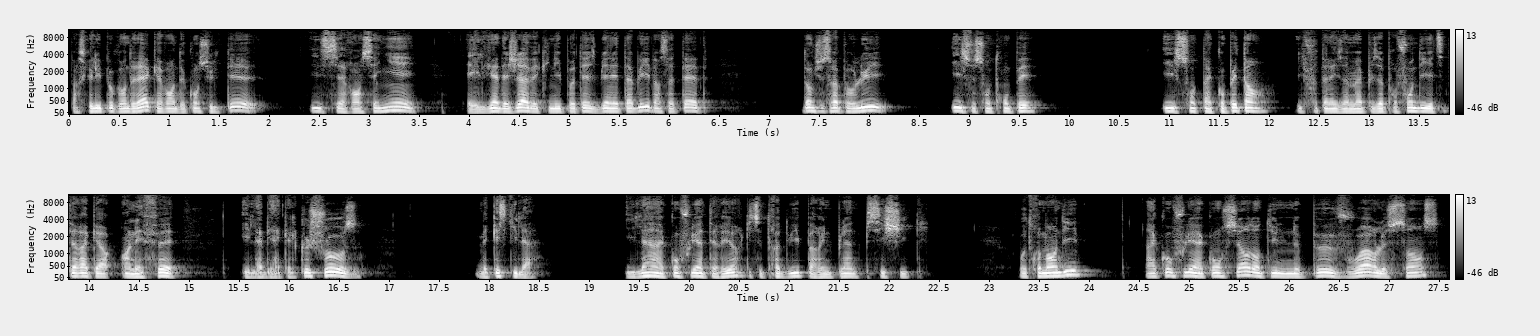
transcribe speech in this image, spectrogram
Parce que l'hypochondriaque, avant de consulter, il s'est renseigné et il vient déjà avec une hypothèse bien établie dans sa tête. Donc ce sera pour lui, ils se sont trompés, ils sont incompétents, il faut un examen plus approfondi, etc. Car en effet, il a bien quelque chose. Mais qu'est-ce qu'il a? Il a un conflit intérieur qui se traduit par une plainte psychique. Autrement dit, un conflit inconscient dont il ne peut voir le sens,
